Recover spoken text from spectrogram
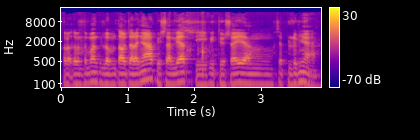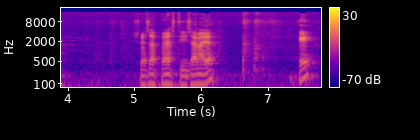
Kalau teman-teman belum tahu caranya bisa lihat di video saya yang sebelumnya. Sudah saya bahas di sana ya. Oke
